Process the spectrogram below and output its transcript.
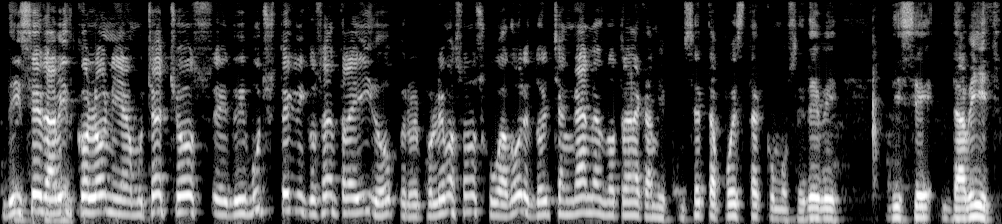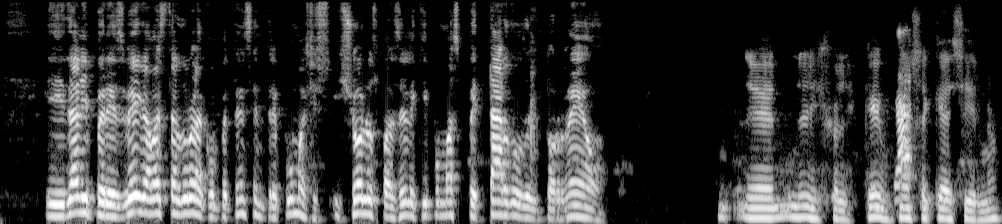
Dice David Colonia, muchachos, eh, muchos técnicos han traído, pero el problema son los jugadores, no echan ganas, no traen la camiseta puesta como se debe, dice David. Y Dani Pérez Vega va a estar dura la competencia entre Pumas y Cholos para ser el equipo más petardo del torneo. Eh, híjole, no sé qué decir, ¿no?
